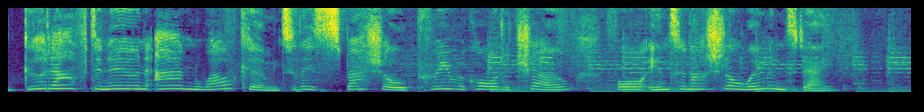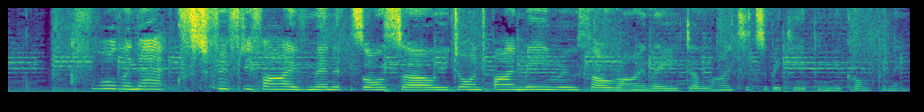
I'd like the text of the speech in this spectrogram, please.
Good afternoon and welcome to this special pre recorded show for International Women's Day. For the next 55 minutes or so, you're joined by me, Ruth O'Reilly, delighted to be keeping you company.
